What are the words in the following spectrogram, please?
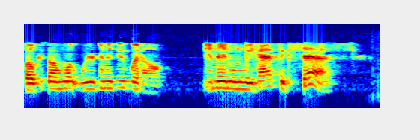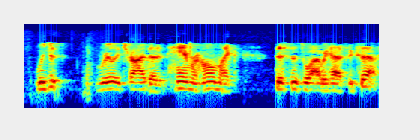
focus on what we're going to do well. And then when we had success, we just really tried to hammer home like, this is why we had success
